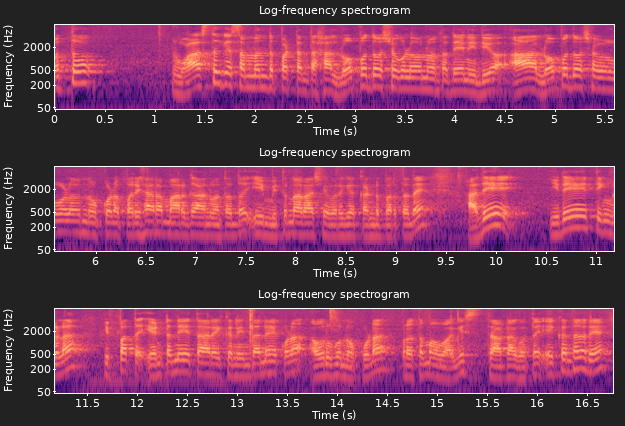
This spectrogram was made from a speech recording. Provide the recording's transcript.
ಮತ್ತು ವಾಸ್ತುಗೆ ಸಂಬಂಧಪಟ್ಟಂತಹ ಲೋಪದೋಷಗಳು ಅನ್ನುವಂಥದ್ದು ಏನಿದೆಯೋ ಆ ಲೋಪದೋಷಗಳನ್ನು ಕೂಡ ಪರಿಹಾರ ಮಾರ್ಗ ಅನ್ನುವಂಥದ್ದು ಈ ಮಿಥುನ ರಾಶಿಯವರಿಗೆ ಕಂಡು ಬರ್ತದೆ. ಅದೇ ಇದೇ ತಿಂಗಳ ಇಪ್ಪತ್ತ ಎಂಟನೇ ತಾರೀಕಿನಿಂದನೇ ಕೂಡ ಅವ್ರಿಗೂ ಕೂಡ ಪ್ರಥಮವಾಗಿ ಸ್ಟಾರ್ಟ್ ಆಗುತ್ತೆ. ಏಕೆಂತಂದರೆ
